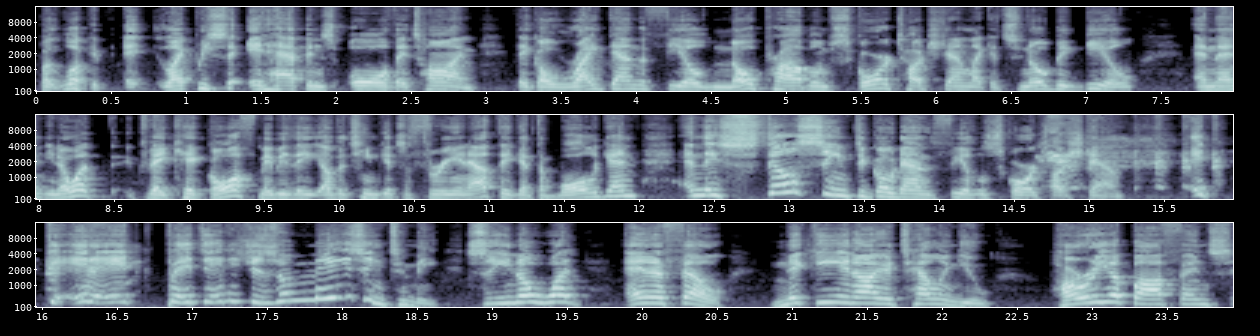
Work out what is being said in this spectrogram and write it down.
But look, it, it, like we said, it happens all the time. They go right down the field, no problem, score a touchdown like it's no big deal. And then, you know what? They kick off. Maybe the other team gets a three and out. They get the ball again, and they still seem to go down the field and score a touchdown. It, it, it, it, it is just amazing to me. So, you know what? NFL, Nikki and I are telling you, hurry up offense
